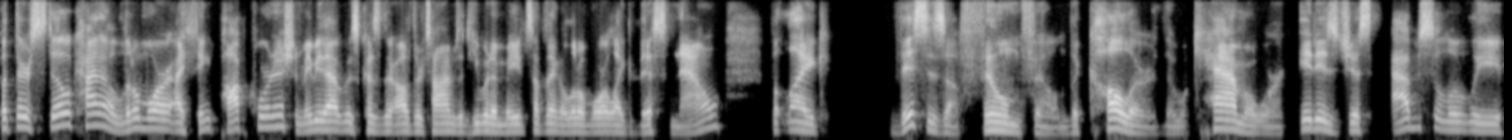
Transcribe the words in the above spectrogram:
but they're still kind of a little more, I think, popcornish. And maybe that was because there are other times that he would have made something a little more like this now. But like this is a film film. The color, the camera work, it is just absolutely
